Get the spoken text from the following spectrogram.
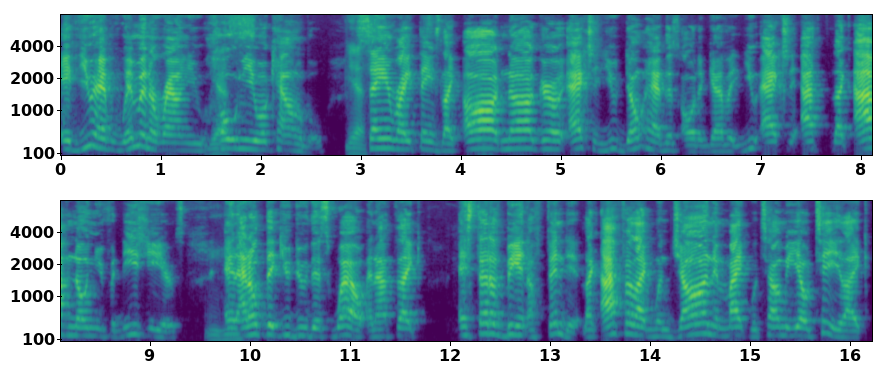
If you have women around you Yes. holding you accountable, Yes. saying right things like, "Oh no, girl, actually you don't have this all together. You actually, I like I've known you for these years, Mhm. and I don't think you do this well." And I feel like instead of being offended, like I feel like when John and Mike would tell me, "Yo, T," like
